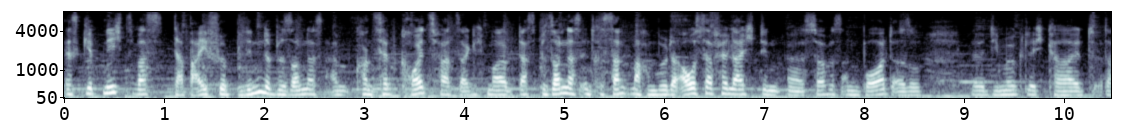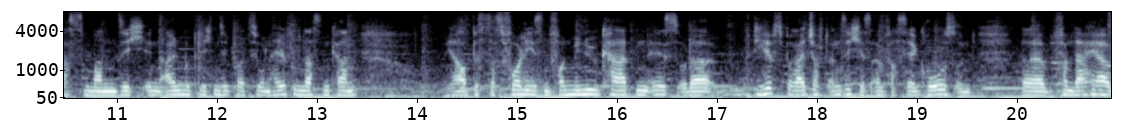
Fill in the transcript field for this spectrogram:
es gibt nichts, was dabei für Blinde besonders am Konzept Kreuzfahrt, sage ich mal, das besonders interessant machen würde, außer vielleicht den äh, Service an Bord, also äh, die Möglichkeit, dass man sich in allen möglichen Situationen helfen lassen kann ja, ob es das Vorlesen von Menükarten ist oder die Hilfsbereitschaft an sich ist einfach sehr groß und äh, von daher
